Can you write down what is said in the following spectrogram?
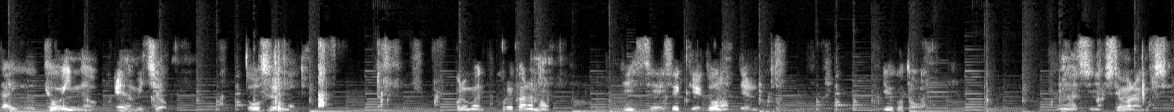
大学教員のへの道をどうするんだと。これもこれからの人生設計どうなっているのかということをお話ししてもらいました。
